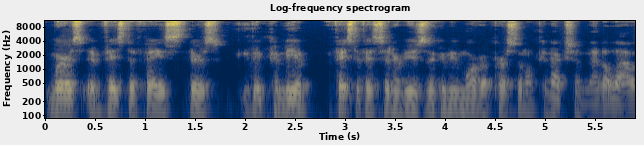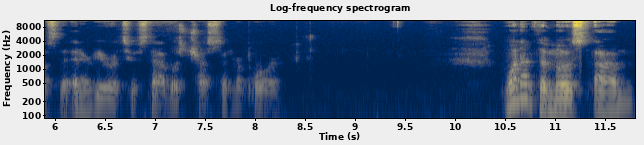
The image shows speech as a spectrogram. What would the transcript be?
whereas in face-to-face, there's there can be a face-to-face interviews, there can be more of a personal connection that allows the interviewer to establish trust and rapport. One of the most um,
